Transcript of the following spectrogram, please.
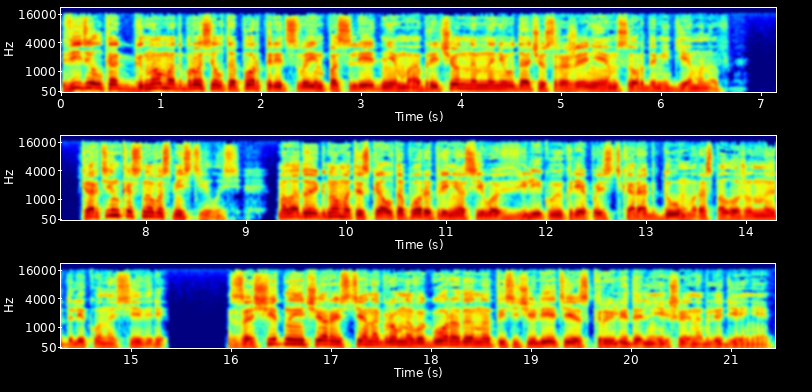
Видел, как гном отбросил топор перед своим последним, обреченным на неудачу сражением с ордами демонов. Картинка снова сместилась. Молодой гном отыскал топор и принес его в великую крепость Каракдум, расположенную далеко на севере. Защитные чары стен огромного города на тысячелетия скрыли дальнейшее наблюдение.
